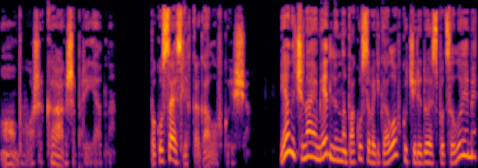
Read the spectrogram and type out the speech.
«О, боже, как же приятно. Покусай слегка головку еще». Я начинаю медленно покусывать головку, чередуя с поцелуями,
